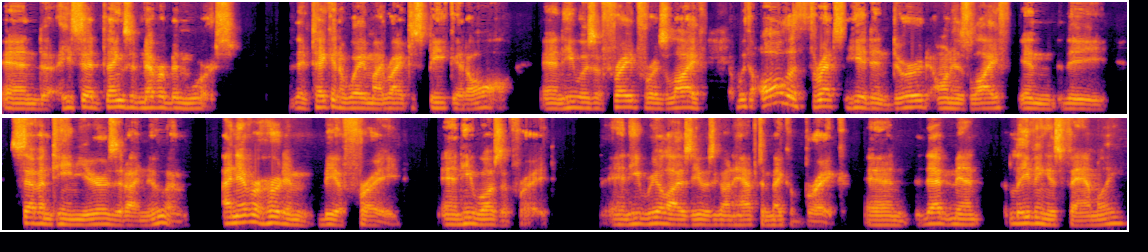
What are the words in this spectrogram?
and uh, he said, Things have never been worse. They've taken away my right to speak at all. And he was afraid for his life. With all the threats he had endured on his life in the 17 years that I knew him, I never heard him be afraid. And he was afraid. And he realized he was going to have to make a break. And that meant leaving his family,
